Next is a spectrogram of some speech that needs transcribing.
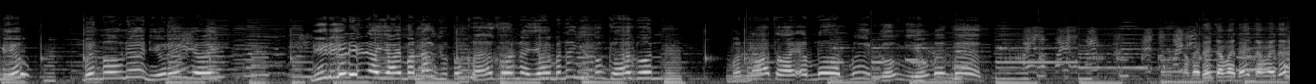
เหมียว มันมองหน้าเหนียวแล้วยายนี่นี่นี่นะยายมันนั่งอยู่ตรงขาคนนะยายมันนั่งอยู่ตรงขาคน มันท้าทายอำนาจมืดของเหมียวมากมากไปออกไปออกไปออกไปๆจับไปเด้อจับไปเด้อ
